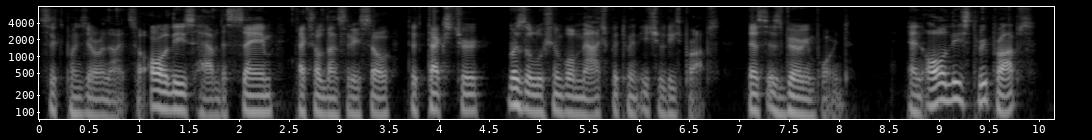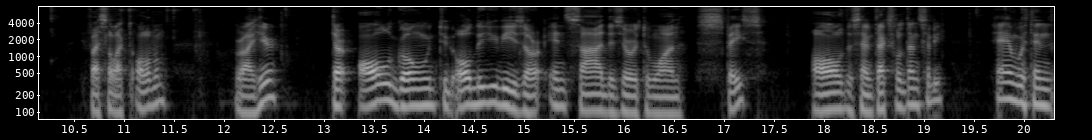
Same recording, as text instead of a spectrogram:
6.09. So all of these have the same texel density. So the texture resolution will match between each of these props. This is very important. And all of these three props if I select all of them right here, they're all going to, all the UVs are inside the 0 to 1 space, all the same texel density, and within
